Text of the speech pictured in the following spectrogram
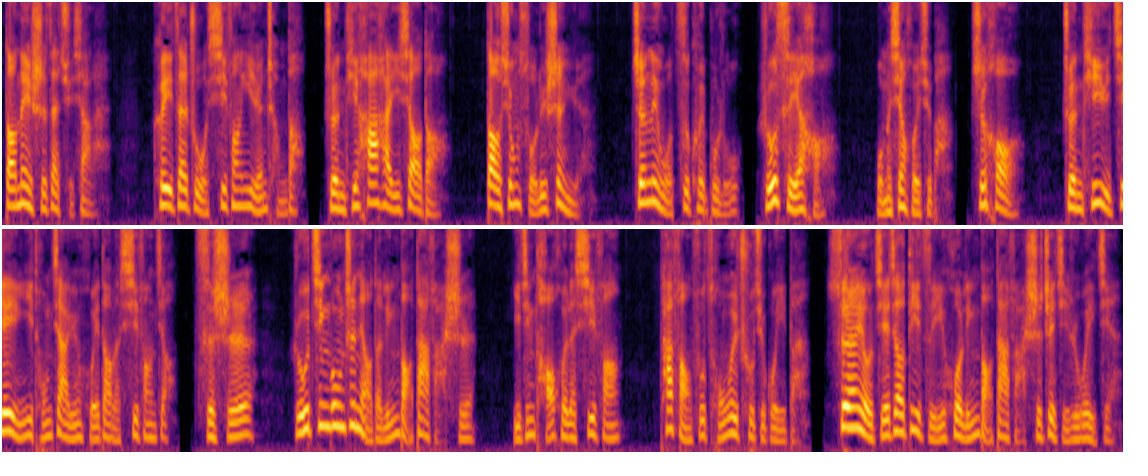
到那时再取下来，可以再助我西方一人成道。准提哈哈一笑道：“道兄所虑甚远，真令我自愧不如。如此也好，我们先回去吧。”之后，准提与接引一同驾云回到了西方教。此时，如惊弓之鸟的灵宝大法师已经逃回了西方，他仿佛从未出去过一般。虽然有截教弟子疑惑灵宝大法师这几日未见，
